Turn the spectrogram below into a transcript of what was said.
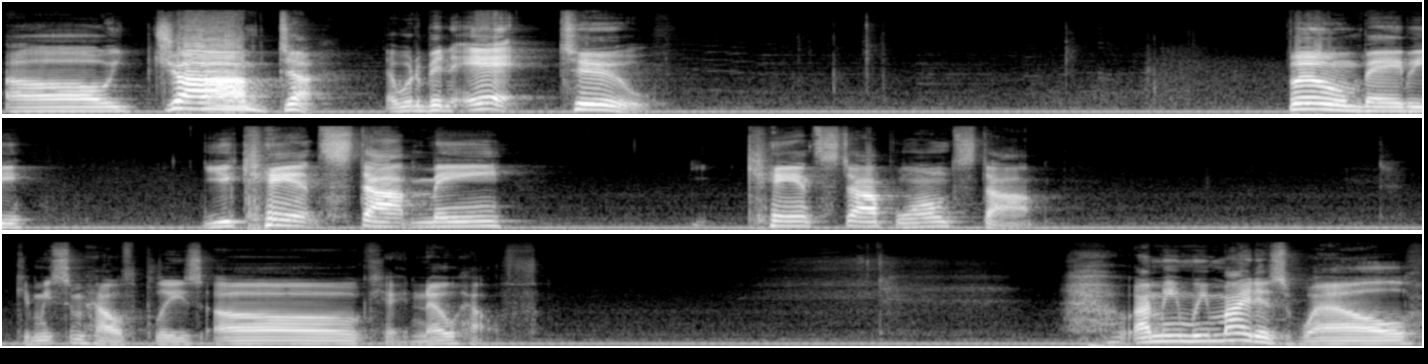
Oh, he jumped! That would have been it, too. Boom, baby. You can't stop me. Can't stop, won't stop. Give me some health, please. Okay, no health. I mean, we might as well.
